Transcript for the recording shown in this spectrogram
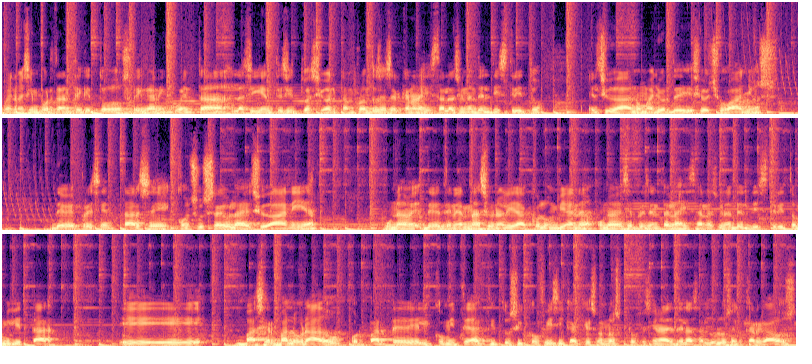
Bueno, es importante que todos tengan en cuenta la siguiente situación. Tan pronto se acercan a las instalaciones del distrito, el ciudadano mayor de 18 años debe presentarse con su cédula de ciudadanía una vez, debe tener nacionalidad colombiana, una vez se presenta en las instalaciones del distrito militar, eh, va a ser valorado por parte del Comité de Actitud Psicofísica, que son los profesionales de la salud los encargados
